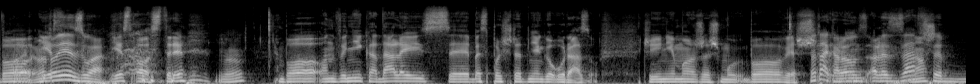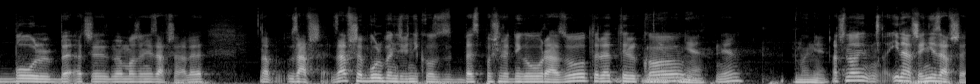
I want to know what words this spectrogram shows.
bo no jest, to jest zła. Jest ostry, no. bo on wynika dalej z bezpośredniego urazu. Czyli nie możesz mu, bo wiesz... No tak, ale, on, ale zawsze no. ból, znaczy, no może nie zawsze, ale no, zawsze. Zawsze ból będzie wynikał z bezpośredniego urazu, tyle tylko... Nie. Nie? nie? No nie. Znaczy no inaczej, nie zawsze.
